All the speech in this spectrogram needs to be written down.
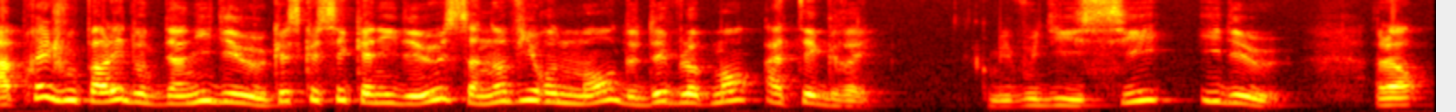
Après, je vous parlais donc d'un IDE. Qu'est-ce que c'est qu'un IDE C'est un environnement de développement intégré. Comme il vous dit ici, IDE. Alors,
